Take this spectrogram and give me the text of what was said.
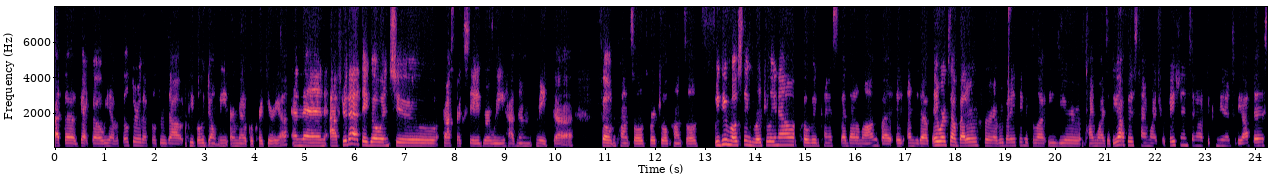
at the get-go we have a filter that filters out people who don't meet our medical criteria. And then after that they go into prospect stage where we have them make uh, phone consults virtual consults we do most things virtually now. COVID kind of sped that along, but it ended up, it works out better for everybody. I think it's a lot easier time wise at the office, time wise for patients. They don't have to commute into the office.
